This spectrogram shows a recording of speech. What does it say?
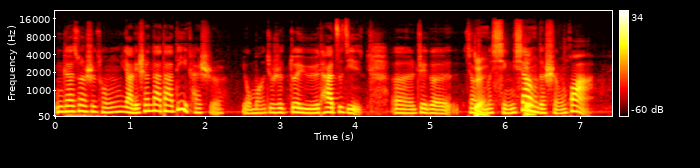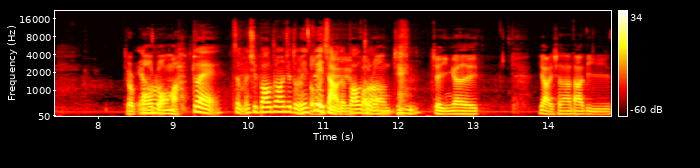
应该算是从亚历山大大帝开始有吗？就是对于他自己，呃，这个叫什么形象的神话，就是包装嘛，对，怎么去包装，就等于最早的去包装，这嗯这应该亚历山大大帝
